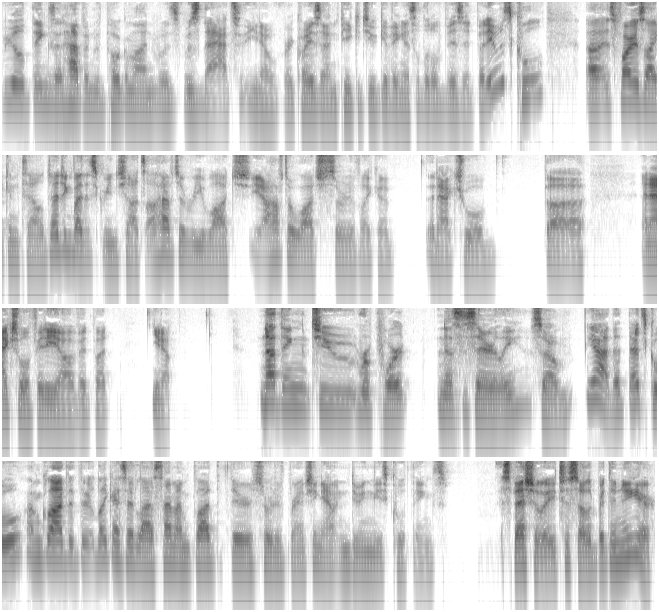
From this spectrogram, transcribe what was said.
real things that happened with Pokemon was was that you know Rayquaza and Pikachu giving us a little visit, but it was cool. Uh, as far as I can tell, judging by the screenshots, I'll have to rewatch. You know, I'll have to watch sort of like a an actual uh, an actual video of it, but you know, nothing to report necessarily. So yeah, that that's cool. I'm glad that they're like I said last time. I'm glad that they're sort of branching out and doing these cool things, especially to celebrate the new year.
